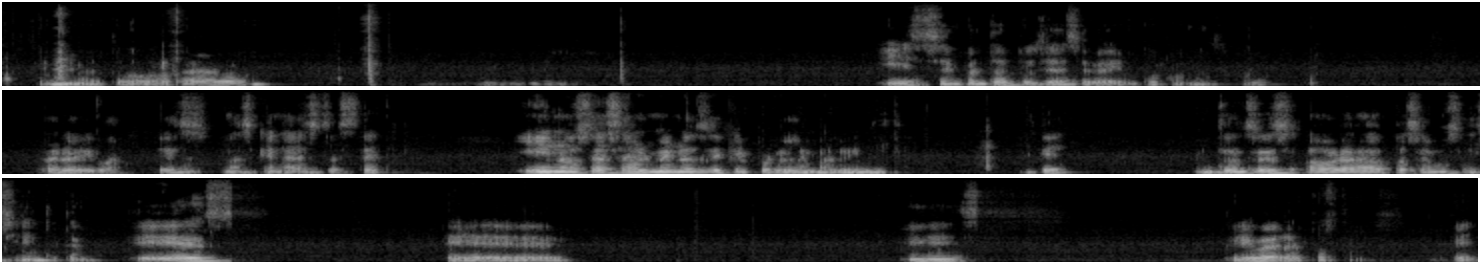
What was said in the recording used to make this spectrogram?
este número todo raro. Y si se encuentra, pues ya se ve un poco más. Pero igual, es más que nada esta estética. Y no se hace al menos de que el problema lo indique. ¿Okay? Entonces, ahora pasemos al siguiente tema, que es, eh, es criba de Eratóstenes. ¿okay?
